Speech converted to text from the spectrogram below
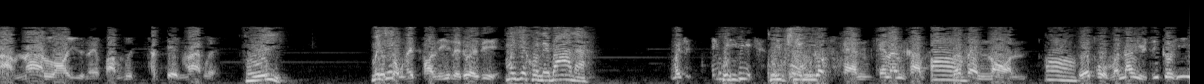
สามหน้าลอยอยู่ในความมืดชัดเจนมากเลยเฮ้ยไม่ใช่เดี๋ยวส่งให้ตอนนี้เลยด้วยพี่ ไม่ใช่คนในบ้านนะไม่ใช่ คุณคุณผมคิงก็แฟนแค่นั้นครับอ่าแล้วแฟนนอนอ๋อแล้วผมมานั่งอยู่ที่เก้าอี้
